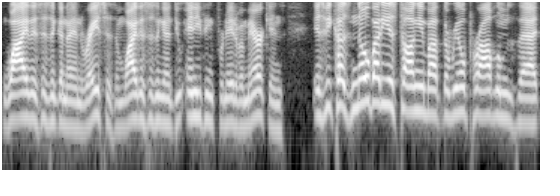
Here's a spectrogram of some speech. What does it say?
why this isn't going to end racism, why this isn't going to do anything for Native Americans, is because nobody is talking about the real problems that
